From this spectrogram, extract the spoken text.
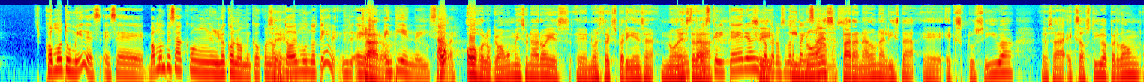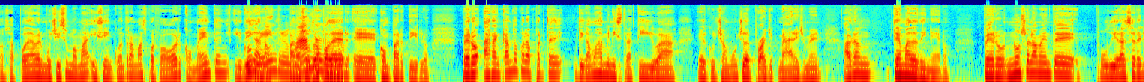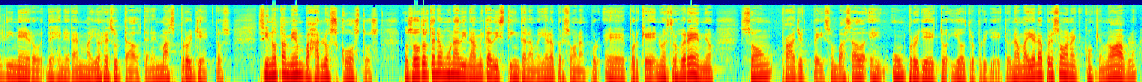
¿cómo tú mides ese? Vamos a empezar con lo económico, con lo Sí. que todo el mundo tiene, eh, Claro. entiende y sabe. O- ojo, lo que vamos a mencionar hoy es eh, nuestra experiencia, nuestra... Nuestros criterios y lo que nosotros y no pensamos. es para nada una lista eh, exclusiva, o sea, exhaustiva, perdón. O sea, puede haber muchísimo más. Y si encuentran más, por favor, comenten y díganos para nosotros poder eh, compartirlo. Pero arrancando con la parte, digamos, administrativa, que escucha mucho de project management, hablan temas de dinero. Pero no solamente pudiera ser el dinero de generar mayores resultados, tener más proyectos, sino también bajar los costos. Nosotros tenemos una dinámica distinta a la mayoría de las personas, eh, porque nuestros gremios son project-based, son basados en un proyecto y otro proyecto. La mayoría de las personas con quien uno habla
